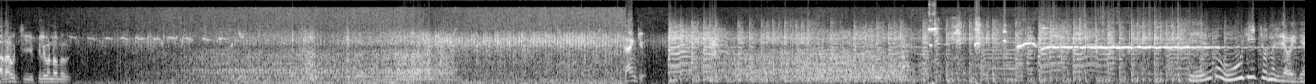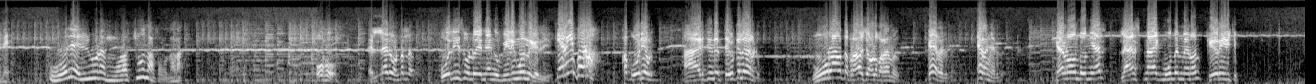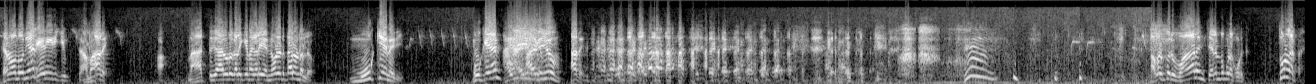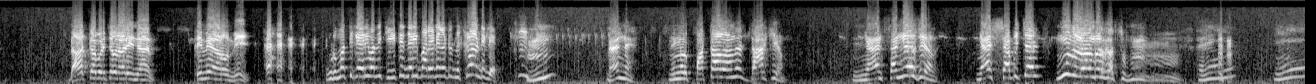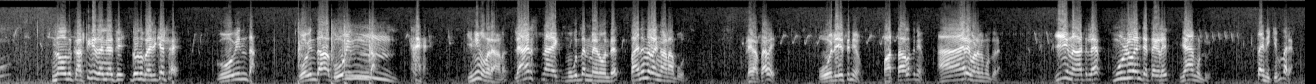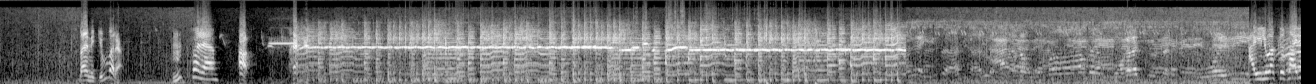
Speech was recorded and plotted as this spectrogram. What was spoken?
അതാവും ജീപ്പിൽ കൊണ്ടുവന്നത്. Thank you. എന്ത് ഊരിയിട്ടൊന്നില്ല വൈദ്യരെ. ഒരെല്ലൂടെ മുളച്ചു എന്നാ തോന്നണം. ഓഹോ എല്ലാരും ഉണ്ടല്ലോ. പോലീസ് കൊണ്ട് എന്നെ അങ്ങ് വിഴുങ്ങുമെന്ന് കരുതി ഇറങ്ങി പോടോ ആ പോടി അവിടുന്ന്. അടിച്ചതിന്റെ തെവുക്കൽ കയർക്കും നൂറാമത്തെ പ്രാവശ്യം അവൾ പറയുന്നത് കയറരുത് ഇറങ്ങരുത്. കയറണമെന്ന് തോന്നിയാൽ ലാൻസ് നായക് മൂന്നൻ മേനോൻ കേറിയിരിക്കും. കയറണമെന്ന് തോന്നിയാൽ കയറിയിരിക്കും അതെ ആ നാട്ടുകാരോട് കളിക്കുന്ന കളി എന്നോട് എടുത്താലുണ്ടല്ലോ. മൂക്കിയാൻ അരിയും. മൂക്കിയാൻ അരിയും. അതെ. അവൾക്കൊരു വാളും ചെലമ്പും കൂടെ കൊടുക്ക്. തുള്ളട്ടെ. ഡാക്ക പിടിച്ചവനാടി ഞാൻ. പിന്നെയാണോ നീ? കുടുംബത്തിൽ കയറി വന്ന് ചീത്ത നേരി പറയണ കേട്ട് നിക്കണില്ലേ എന്നെ നിങ്ങൾ പട്ടാളാണ് ഡാക്കിയാണ് ഞാൻ സന്യാസിയാണ്. ഞാൻ ശപിച്ചാൽ മൂന്ന് ലോകങ്ങൾ കത്തും? എന്നാ ഒന്ന് കത്തിക്ക് സന്യാസി ഇതൊന്ന് ഭരിക്കട്ടെ. ഗോവിന്ദ. ഗോവിന്ദ ഗോവിന്ദ. ഇനി മുതലാണ് ലാൻസ് നായക് മുകുന്ദൻ മേനോന്റെ തനിനിറം കാണാൻ പോകുന്നത്. കർത്താവേ പോലീസിനെയോ പട്ടാളത്തിനെയോ ആരെ വേണമെങ്കിലും കൊണ്ടുവരാം. ഈ നാട്ടിലെ മുഴുവൻ ചെറ്റകളെയും ഞാൻ കൊണ്ടുവരും. തനിക്കും വരാം. തനിക്കും വരാം? വരാം. ആ.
